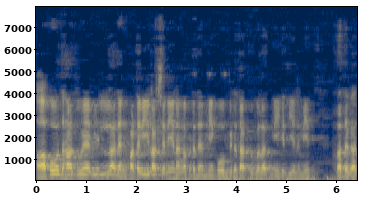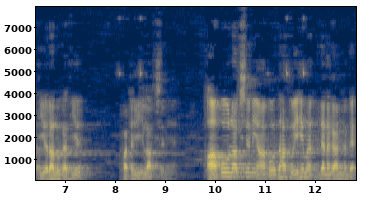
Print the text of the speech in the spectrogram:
ආපෝ ධාතුව ඇවිල්ලා දැන් පඨවි ලක්ෂණය නම් අපිට දැන් මේ කෝපෙට තට්ටු කළත් මේකේ තියෙන මේ තද ගතිය, රළු ගතිය පඨවි ලක්ෂණය. ආපෝ ලක්ෂණේ ආපෝ ධාතුව එහෙම දැනගන්න බෑ.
